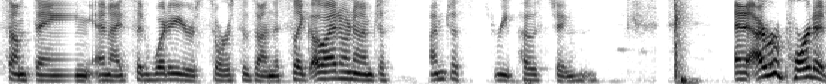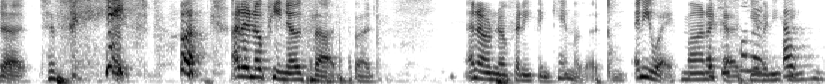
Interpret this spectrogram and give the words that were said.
something, and I said, "What are your sources on this?" Like, "Oh, I don't know. I'm just I'm just reposting." And I reported it to Facebook. I don't know if he knows that, but I don't know if anything came of it. Anyway, Monica, wanted, do you have anything?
